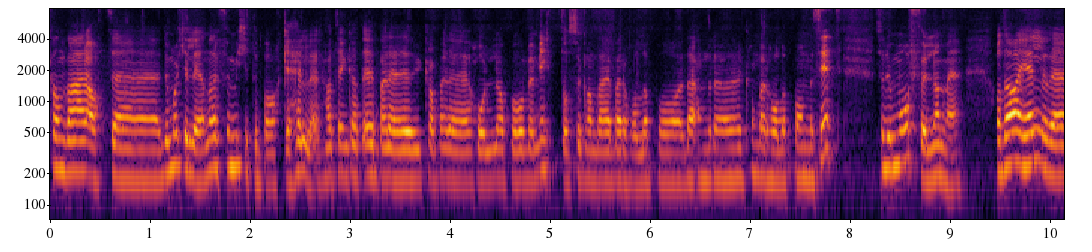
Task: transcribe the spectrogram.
kan være at eh, du må ikke lene deg for mye tilbake heller. Jeg tenker at jeg bare, kan bare holde på med mitt, og så kan de bare holde på, de andre kan bare holde på med sitt. Så du må følge med. Og Da gjelder det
